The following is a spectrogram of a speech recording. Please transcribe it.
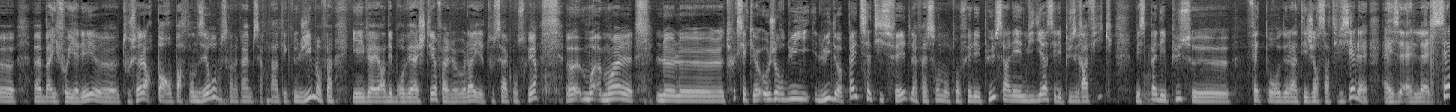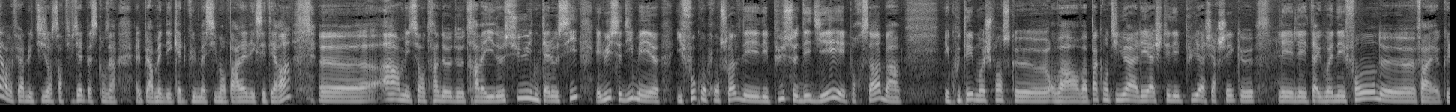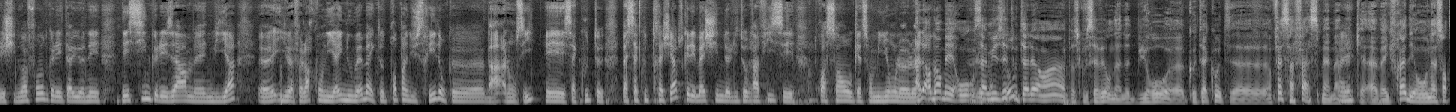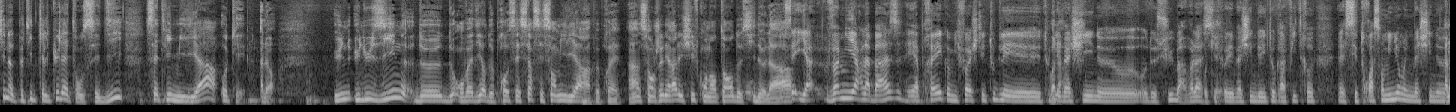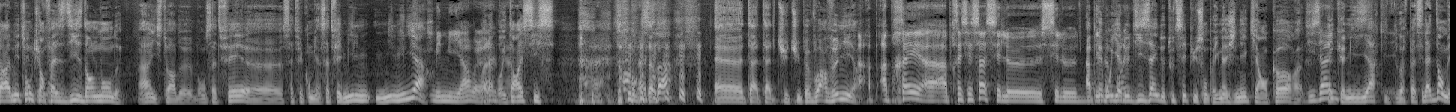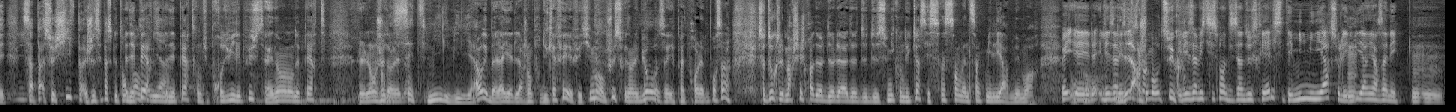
bah, il faut y aller euh, tout seul. Alors pas en repartant de zéro, parce qu'on a quand même certaines technologies, mais enfin, il va y avoir des brevets achetés. Enfin, voilà, il y a tout ça à construire. Euh, moi, moi, le, truc, c'est qu'aujourd'hui, lui, doit pas être satisfait de la façon dont on fait les puces. hein. Les Nvidia, c'est les puces graphiques, mais c'est pas des puces euh, faites pour de l'intelligence artificielle. Elles, servent à faire de l'intelligence artificielle parce qu'elles permettent des calculs massivement parallèles, etc. Euh, ARM, ils sont en train de, travailler dessus, Intel aussi. Et lui se dit, mais euh, il faut qu'on conçoive des, des puces dédiées. Et pour ça, bah, Écoutez, moi je pense que on va on va pas continuer à aller acheter des puits, à chercher que les, les Taïwanais fondent, euh, enfin que les Chinois fondent, que les Taïwanais dessinent, que les armes Nvidia. Euh, il va falloir qu'on y aille nous-mêmes avec notre propre industrie. Donc euh, bah allons-y. Et ça coûte bah ça coûte très cher parce que les machines de lithographie c'est 300 ou 400 millions le. le- Alors non, mais on s'amusait tout à l'heure, hein, parce que vous savez, on a notre bureau euh, côte à côte, euh, en face à face même avec, avec Fred, et on a sorti notre petite calculette. On s'est dit 7000 milliards, ok. Alors. Une, une usine de, de- on va dire, de processeurs, c'est 100 milliards à peu près. Hein. C'est en général les chiffres qu'on entend de ci, de là. Il y a 20 milliards la base, et après, comme il faut acheter toutes les, toutes Voilà. les machines euh, au-dessus, bah voilà, s'il faut les machines de lithographie, euh, c'est 300 millions une machine. euh, Alors admettons que tu en fasses 10 dans le monde, hein, histoire de, bon, ça te fait, euh, ça te fait combien? Ça te fait 1000, 1000 milliards. 1000 milliards, voilà. Voilà, bon, il t'en reste 6. Donc ça va. Euh, tu, tu peux voir venir. Ap- Après, euh, après c'est ça, c'est le, c'est le. Après, bon, il y a le design de toutes ces puces. On peut imaginer qu'il y a encore Design. quelques milliards qui doivent passer là-dedans. Mais ça, ce chiffre, je sais pas ce que T'as des penses, pertes, t'as des pertes quand tu produis les puces, t'as énormément de pertes. Le- L'enjeu Ah, dans les 7000 milliards. Ah oui, bah là, il y a de l'argent pour du café, effectivement. En plus, dans les bureaux, il n'y a pas de problème pour ça. Surtout que le marché, je crois, de, de, de, de- de semi-conducteurs, c'est 525 milliards de mémoire. Oui, Donc, et on- les on est investissements- largement au-dessus. Les investissements des industriels, c'était 1000 milliards sur les dix dernières années. Mm, mm.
